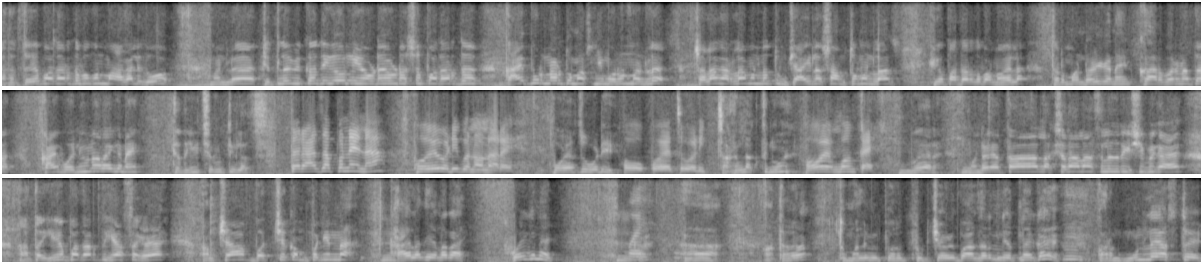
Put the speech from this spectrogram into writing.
आता ते पदार्थ बघून मागाले तो म्हटलं तिथलं विकत घेऊन एवढं एवढंसं पदार्थ काय पुरणार तुम्हासनी? म्हणून म्हटलं चला घरला म्हणलं तुमच्या आईला सांगतो म्हणलं हे पदार्थ बनवायला. तर मंडळी का नाही कारभारीनं आता काय बनवणार आहे का नाही त्यात विचारू तिलाच तर आज आपण आहे ना पोहे वडी बनवणार आहे. पोह्याचं वडी? हो पोह्याचं वडी. चांगलं लागते ना होय? होय मग काय? बर. मंडळी आता लक्षात आलं असेल रेसिपी काय? आता हे पदार्थ ह्या सगळ्या आमच्या बच्चे कंपनींना खायला देणार आहे. होय की नाही? हा. आता तुम्हाला मी परत पुढच्या वेळी बाजारात नेत नाही काय? कारण ऊन लय असतंय.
